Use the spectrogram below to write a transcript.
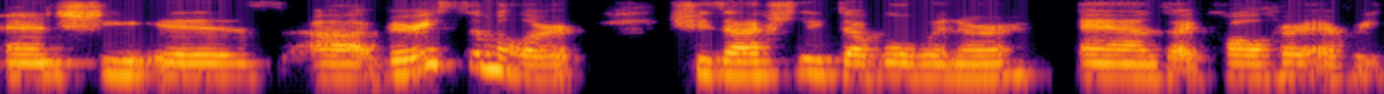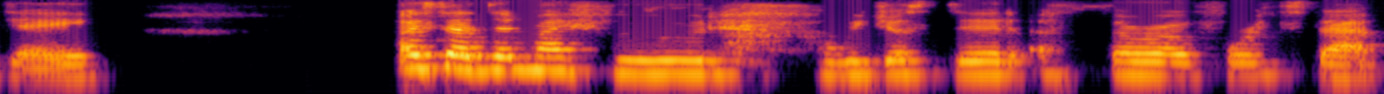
And she is uh, very similar. She's actually double winner, and I call her every day. I send in my food. We just did a thorough fourth step.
